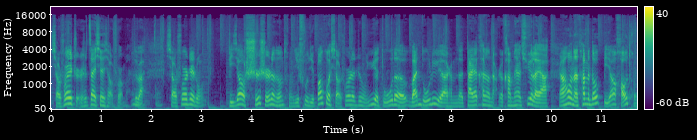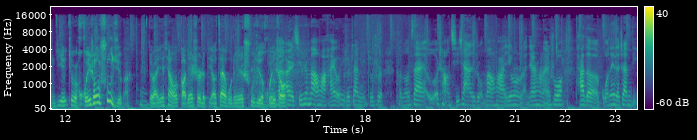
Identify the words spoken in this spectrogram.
小说也只是在线小说嘛，对吧？小说这种。比较实时的能统计数据，包括小说的这种阅读的完读率啊什么的，大家看到哪儿就看不下去了呀。然后呢，他们都比较好统计，就是回收数据吧，对吧？因为像我搞电视的，比较在乎这些数据的回收。而且其实漫画还有一个占比，就是可能在鹅厂旗下的这种漫画应用软件上来说，它的国内的占比，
